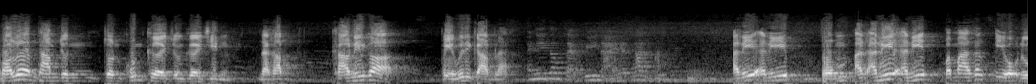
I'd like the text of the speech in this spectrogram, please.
พอเริ่มทำจนจนคุ้นเคยจนเคยชิน นะครับ คราวนี้ก็เปลี่ยนพฤติกรรมแล้ว อันนี้ตั้งแต่ปีไหนนะท่าน อันนี้อันนี้ผมอันอันนี้อันนี้ประมาณสักปีหกหนึ่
